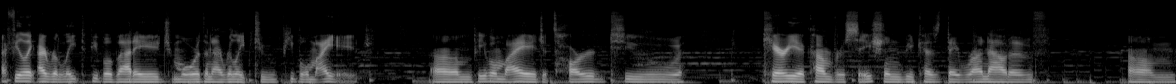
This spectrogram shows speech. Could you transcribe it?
I feel like i relate to people that age more than i relate to people my age. Um people my age it's hard to carry a conversation because they run out of um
